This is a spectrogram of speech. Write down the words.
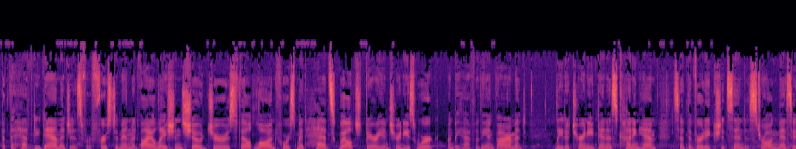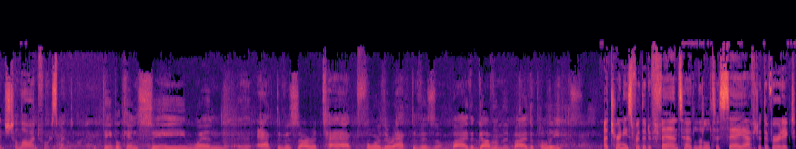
but the hefty damages for First Amendment violations showed jurors felt law enforcement had squelched Bari and Cherney's work on behalf of the environment. Lead attorney Dennis Cunningham said the verdict should send a strong message to law enforcement. people can see when uh, activists are attacked for their activism by the government, by the police. Attorneys for the defense had little to say after the verdict.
